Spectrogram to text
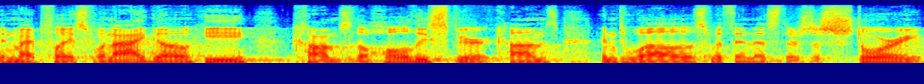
in my place. When I go, He comes. The Holy Spirit comes and dwells within us. There's a story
